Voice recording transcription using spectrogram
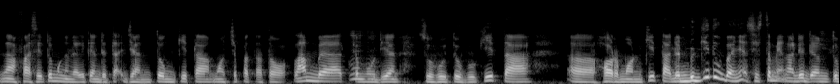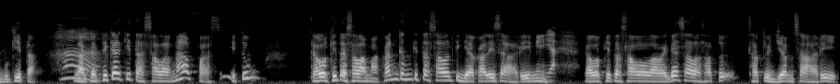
nafas itu mengendalikan detak jantung kita mau cepat atau lambat. Mhm. Kemudian suhu tubuh kita, eh, hormon kita, dan begitu banyak sistem yang ada dalam tubuh kita. Nah, Hah. ketika kita salah nafas, itu kalau kita salah makan kan kita salah tiga kali sehari nih. Ya. Kalau kita salah olahraga salah satu satu jam sehari.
